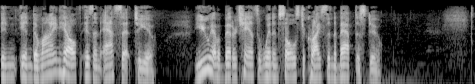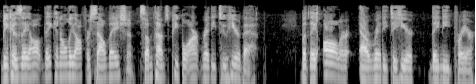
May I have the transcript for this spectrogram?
in in divine health is an asset to you. You have a better chance of winning souls to Christ than the Baptists do because they all they can only offer salvation. Sometimes people aren't ready to hear that but they all are, are ready to hear they need prayer.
